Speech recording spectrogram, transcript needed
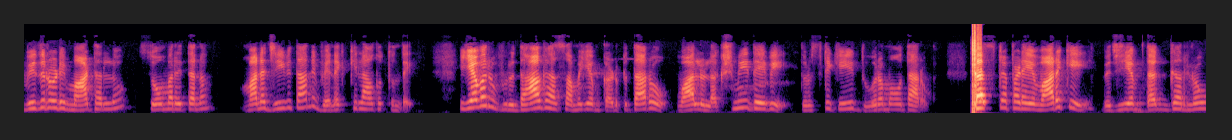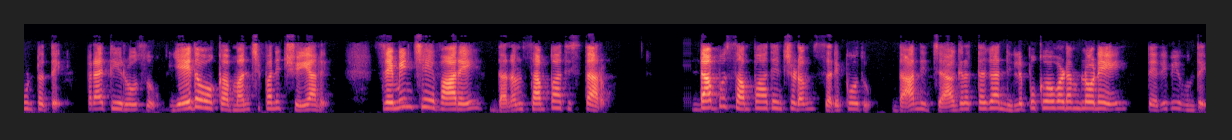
విదురుడి మాటల్లో సోమరితనం మన జీవితాన్ని వెనక్కి లాగుతుంది. ఎవరు వృధాగా సమయం గడుపుతారో వాళ్ళు లక్ష్మీదేవి దృష్టికి దూరమవుతారు. కష్టపడే వారికి విజయం దగ్గరలో ఉంటుంది. ప్రతిరోజు ఏదో ఒక మంచి పని చేయాలి. శ్రమించే వారే ధనం సంపాదిస్తారు. డబ్బు సంపాదించడం సరిపోదు. దాన్ని జాగ్రత్తగా నిలుపుకోవడంలోనే తెలివి ఉంది.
